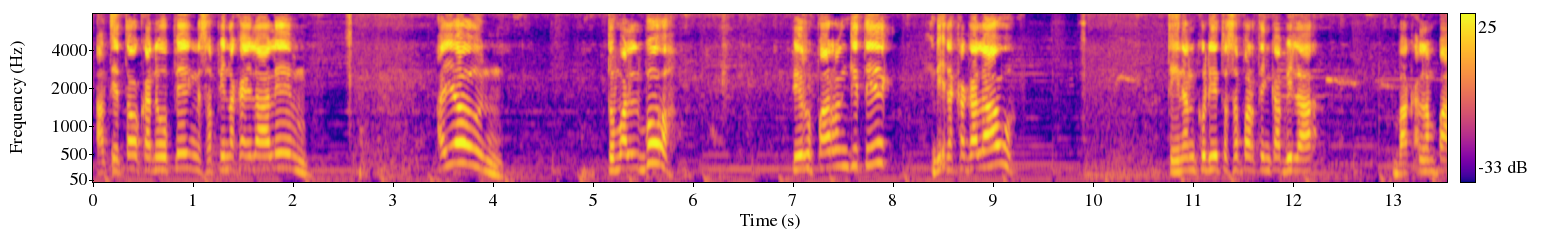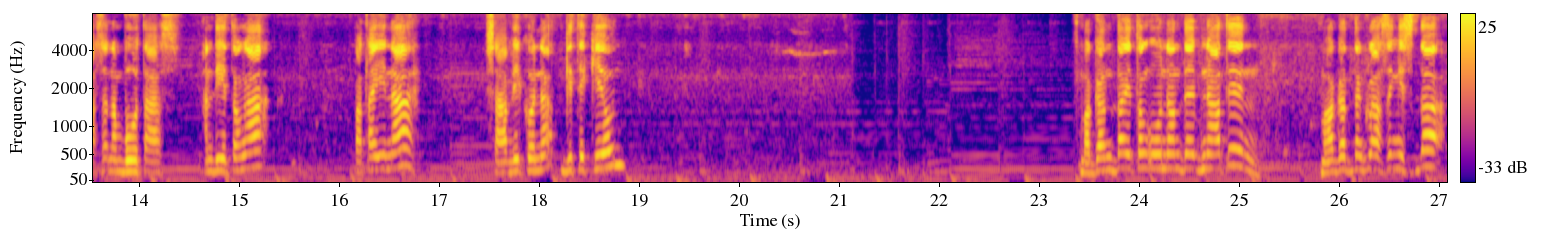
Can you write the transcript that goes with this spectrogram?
At ito, kanuping, nasa pinakailalim. Ayun! Tumalbo! Pero parang gitik, hindi nakagalaw. Tingnan ko dito sa parting kabila, baka lampasan ng butas. Andito nga, patay na. Sabi ko na, gitik yun. Maganda itong unang dive natin. Magandang klaseng isda.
